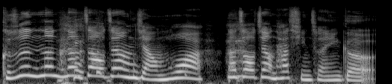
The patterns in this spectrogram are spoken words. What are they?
可是那那照这样讲的话，那照这样它形成一个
